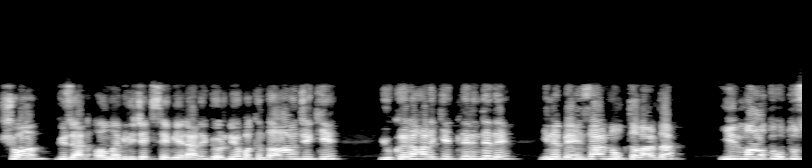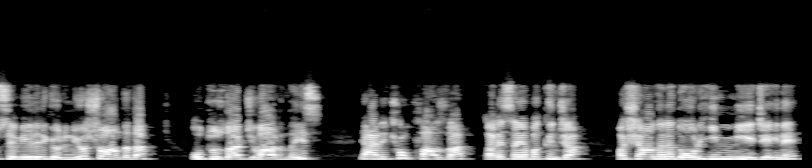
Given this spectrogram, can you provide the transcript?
şu an güzel alınabilecek seviyelerde görünüyor. Bakın daha önceki yukarı hareketlerinde de yine benzer noktalarda 26-30 seviyeleri görünüyor. Şu anda da 30'lar civarındayız. Yani çok fazla RSI'ye bakınca aşağılara doğru inmeyeceğini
